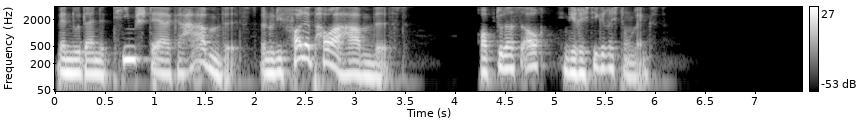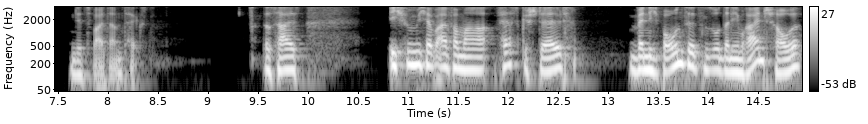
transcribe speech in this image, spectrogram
wenn du deine Teamstärke haben willst, wenn du die volle Power haben willst, ob du das auch in die richtige Richtung lenkst. Und jetzt weiter im Text. Das heißt, ich für mich habe einfach mal festgestellt, wenn ich bei uns jetzt ins Unternehmen reinschaue,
